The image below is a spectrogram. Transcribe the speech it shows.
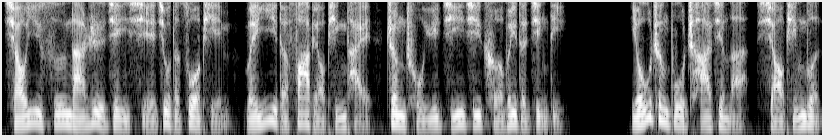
乔伊斯那日渐写就的作品唯一的发表平台正处于岌岌可危的境地。邮政部查禁了小评论。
